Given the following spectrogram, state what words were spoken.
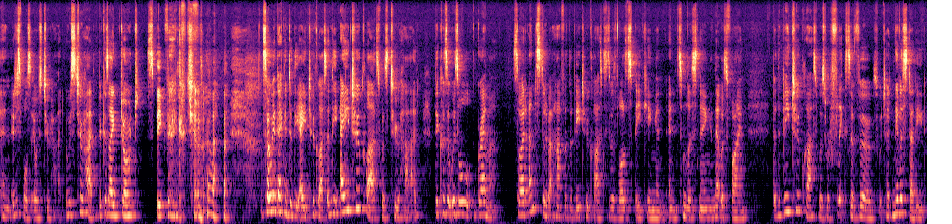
And it just was, it was too hard. It was too hard because I don't speak very good German. so I went back into the A2 class, and the A2 class was too hard because it was all grammar. So I'd understood about half of the B2 class because there was a lot of speaking and, and some listening, and that was fine. But the B2 class was reflexive verbs, which I'd never studied.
